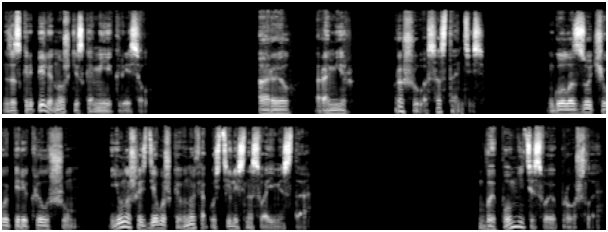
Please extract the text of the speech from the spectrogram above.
Заскрипели ножки скамьи и кресел. «Арел, Рамир, прошу вас, останьтесь». Голос зодчего перекрыл шум. Юноша с девушкой вновь опустились на свои места. «Вы помните свое прошлое?»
